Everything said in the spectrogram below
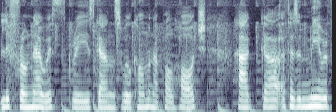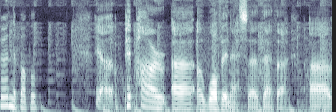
Lifro Newydd greis gans Will Coleman a Paul Hodge hag uh, y mir yn y bobl. Yeah, pipar uh, a wofin essa ddedda, uh,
